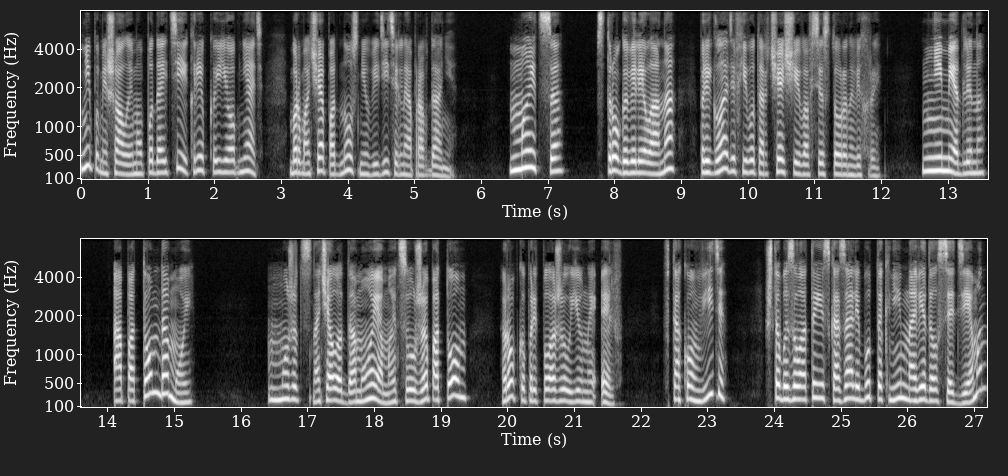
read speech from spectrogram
не помешало ему подойти и крепко ее обнять, бормоча под нос неубедительное оправдание. «Мыться!» строго велела она, пригладив его торчащие во все стороны вихры. «Немедленно, а потом домой». «Может, сначала домой, а мыться уже потом?» — робко предположил юный эльф. «В таком виде? Чтобы золотые сказали, будто к ним наведался демон?»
